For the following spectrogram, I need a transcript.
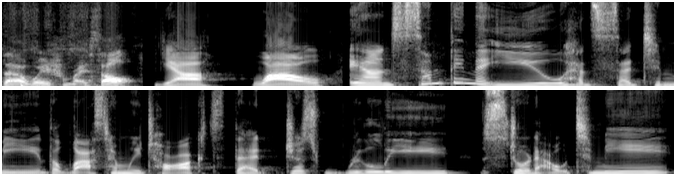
that way for myself. Yeah, Wow. And something that you had said to me the last time we talked that just really stood out to me.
